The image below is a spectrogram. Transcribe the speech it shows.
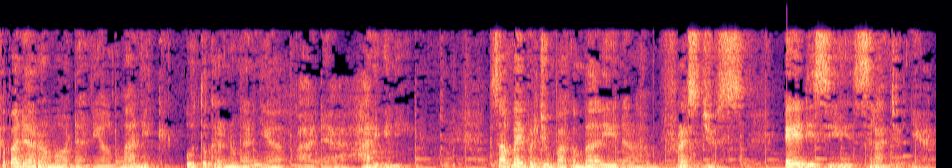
kepada Romo Daniel Manik untuk renungannya pada hari ini. Sampai berjumpa kembali dalam Fresh Juice edisi selanjutnya.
